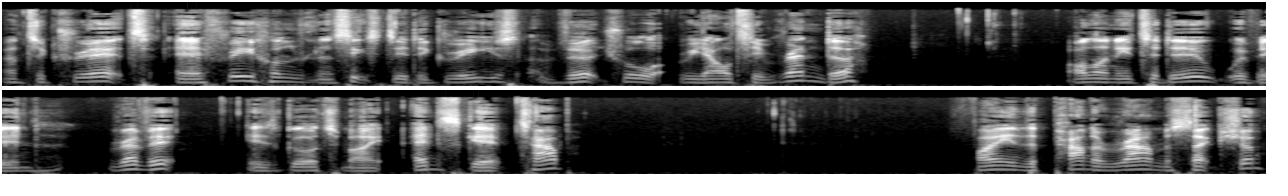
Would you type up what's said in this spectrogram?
And to create a 360 degrees virtual reality render, all I need to do within Revit is go to my Enscape tab, find the panorama section,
